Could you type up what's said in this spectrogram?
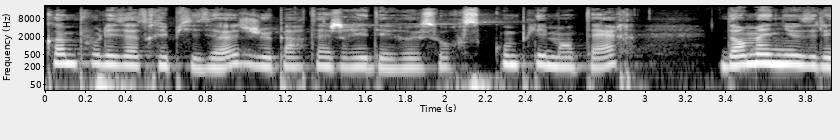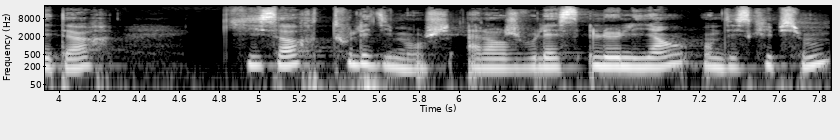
comme pour les autres épisodes, je partagerai des ressources complémentaires dans ma newsletter qui sort tous les dimanches. Alors, je vous laisse le lien en description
